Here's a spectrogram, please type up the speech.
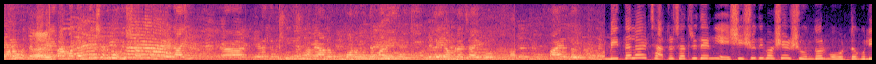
বড় হতে পারে আমাদের দেশের ভবিষ্যৎ হলো এরাই আহ, এরা যেন সুন্দরভাবে আরও বড় হতে পারে এটাই আমরা চাইব। বিদ্যালয়ের ছাত্রছাত্রীদের নিয়ে শিশু দিবসের সুন্দর মুহূর্তগুলি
